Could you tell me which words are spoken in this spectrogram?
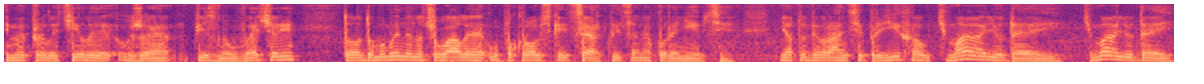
І ми прилетіли вже пізно ввечері, то домовини ночували у Покровській церкві, це на Коренівці. Я туди вранці приїхав, тьма людей, тьма людей.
